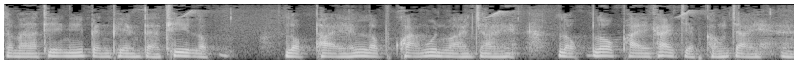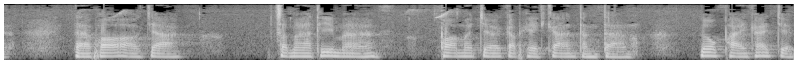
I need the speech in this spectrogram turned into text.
สมาธินี้เป็นเพียงแต่ที่หลบหลบภัยหลบความวุ่นวายใจ หลบโรคภัยไข้เจ็บของใจ แต่พอออกจากสมาธิมา พอมาเจอกับเหตุการณ์ต่างๆ โรคภัยไข้เจ็บ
